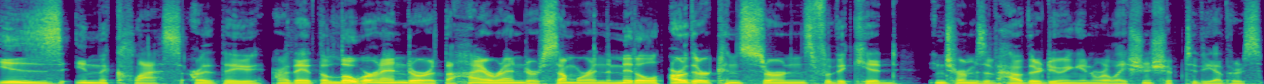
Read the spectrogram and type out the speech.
is in the class. Are they are they at the lower end or at the higher end or somewhere in the middle? Are there concerns for the kid in terms of how they're doing in relationship to the others.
